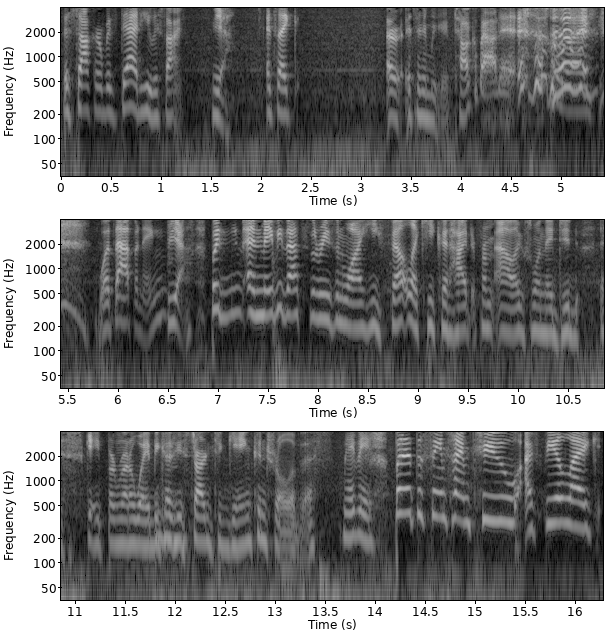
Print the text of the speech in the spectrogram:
the stalker was dead, he was fine Yeah. it's like or is anybody going to talk about it like, what's happening Yeah, but and maybe that's the reason why he felt like he could hide it from Alex when they did escape and run away because mm-hmm. he's starting to gain control of this. maybe But at the same time, too, I feel like,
